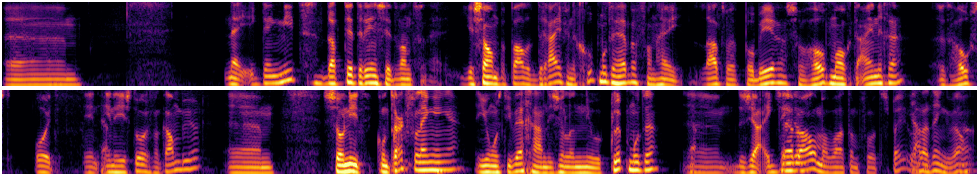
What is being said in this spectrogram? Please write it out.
Uh, nee, ik denk niet dat dit erin zit. Want je zou een bepaalde drijf in de groep moeten hebben van... hé, hey, laten we het proberen zo hoog mogelijk te eindigen. Het hoogst ooit in, in de historie van Cambuur. Um, zo niet, contractverlengingen. De jongens die weggaan, die zullen een nieuwe club moeten. Ja. Um, dus ja, ik denk Ze hebben allemaal wat om voor te spelen. Ja, dat denk ik wel. Ja.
